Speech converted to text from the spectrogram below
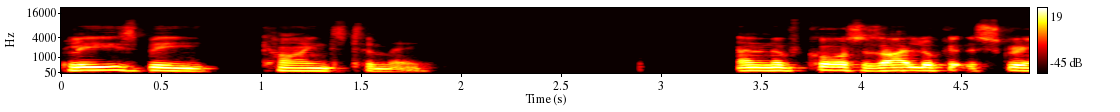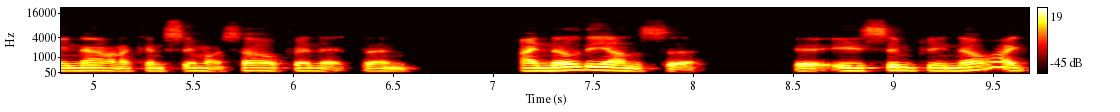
Please be kind to me. And of course, as I look at the screen now and I can see myself in it, then I know the answer is simply no, I,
